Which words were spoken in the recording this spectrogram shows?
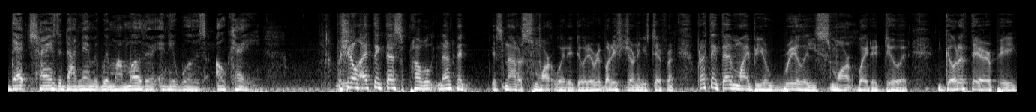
that changed the dynamic with my mother, and it was okay. But you know, I think that's probably not that it's not a smart way to do it. Everybody's journey is different. But I think that might be a really smart way to do it. Go to therapy,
